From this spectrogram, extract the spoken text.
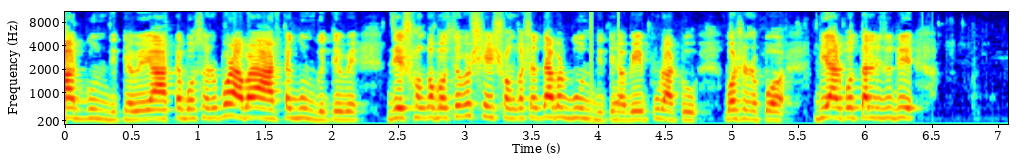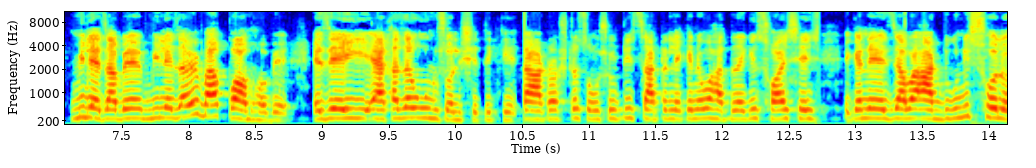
আট গুণ দিতে হবে। এই আটটা বসানোর পর আবার আটটা গুণ দিতে হবে। যে সংখ্যা বসাবে, সেই সংখ্যার সাথে আবার গুণ দিতে হবে এই পুরাটু বসানোর পর। দেওয়ার পর তাহলে যদি মিলে যাবে মিলে যাবে বা কম হবে। এই যে এই এক হাজার উনচল্লিশে থেকে। আঠাশটা চৌষট্টি চারটা লেখে নেব, হাতে রাখি ছয় সেই এখানে এই যে আবার আট দুগুনি ষোলো।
